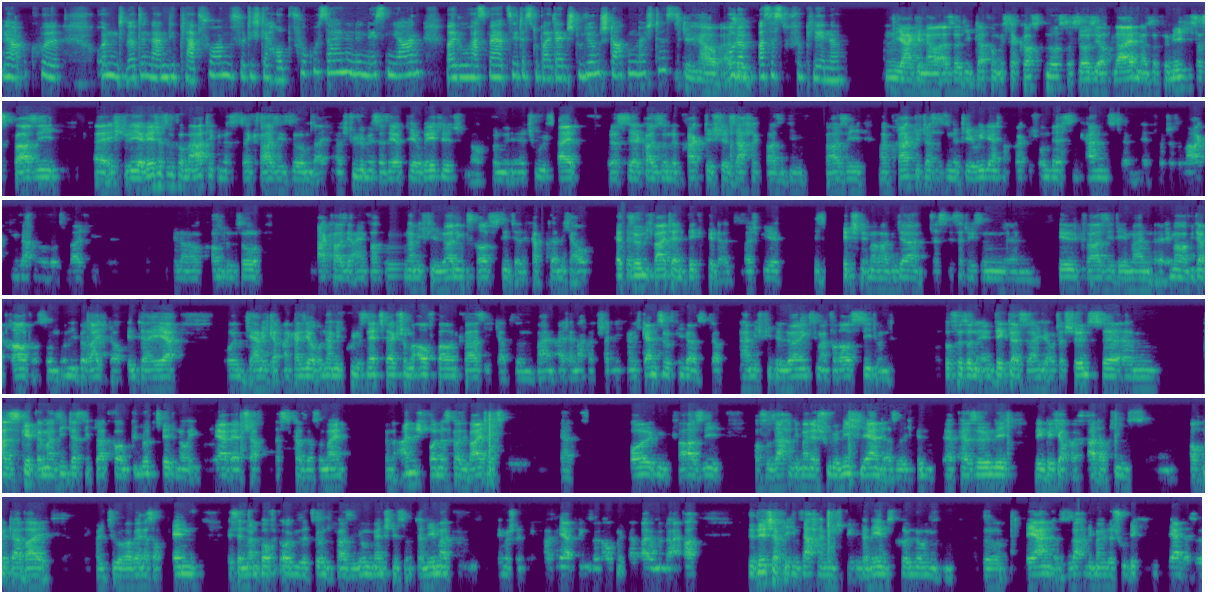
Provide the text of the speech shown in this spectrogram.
ja, cool. Und wird denn dann die Plattform für dich der Hauptfokus sein in den nächsten Jahren? Weil du hast mir erzählt, dass du bald dein Studium starten möchtest. Genau. Also, Oder was hast du für Pläne? Ja, genau. Also die Plattform ist ja kostenlos, das soll sie auch bleiben. Also für mich ist das quasi, äh, ich studiere Wirtschaftsinformatik und das ist dann quasi so, sag ich mal, das Studium ist ja sehr theoretisch, auch von der Schulzeit. Das ist ja quasi so eine praktische Sache, quasi, die quasi mal praktisch, dass du so eine Theorie die einfach praktisch umsetzen kannst. Ähm, wird so Marketing-Sachen oder so zum Beispiel genau kommt und so. Da quasi einfach unheimlich viel Learnings rauszieht. Also ich habe da mich auch persönlich weiterentwickelt, als zum Beispiel diese Pitchen immer mal wieder. Das ist natürlich so ein ähm, Skill quasi, den man äh, immer mal wieder braucht, aus so einem Uni-Bereich oder auch hinterher. Und ja, ich glaube, man kann sich auch unheimlich cooles Netzwerk schon mal aufbauen quasi. Ich glaube, so in meinem Alter macht das wahrscheinlich noch nicht ganz so viel. Also ich glaube, unheimlich viele Learnings, die man vorauszieht. Und so für so einen Entwickler ist es eigentlich auch das Schönste, ähm, was es gibt, wenn man sieht, dass die Plattform genutzt wird und auch irgendwo Mehrwert schafft. Das ist quasi auch so mein Ansporn, das quasi weiter zu ja, folgen quasi. Auch so Sachen, die man in der Schule nicht lernt. Also ich bin äh, persönlich, deswegen bin ich auch bei Startup-Teams äh, auch mit dabei die Zuhörer werden das auch kennen, ist eine Non-Profit-Organisation, die quasi jungen Menschen das Unternehmertum schon näher bringen soll, auch mit dabei, wo man da einfach die wirtschaftlichen Sachen, sprich Unternehmensgründung, also lernt, also Sachen, die man in der Schule wirklich lernt, also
